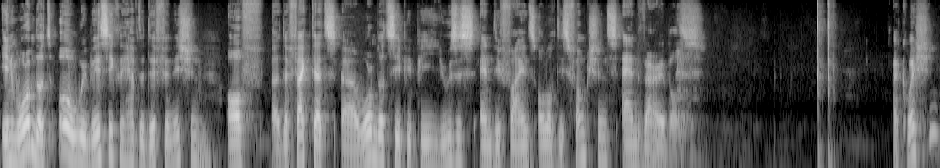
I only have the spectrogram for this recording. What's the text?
In worm.o, we basically have the definition of uh, the fact that uh, worm.cpp uses and defines all of these functions and variables. A question?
